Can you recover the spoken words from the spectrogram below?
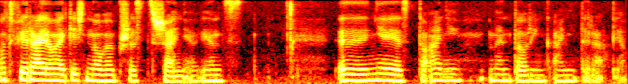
otwierają jakieś nowe przestrzenie, więc y, nie jest to ani mentoring, ani terapia.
